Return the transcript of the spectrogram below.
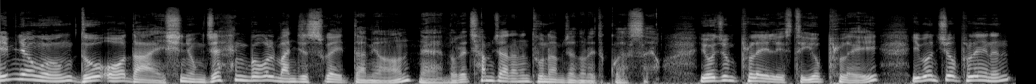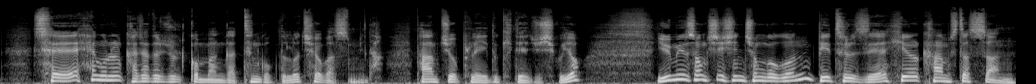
임영웅, Do or Die, 신용재, 행복을 만질 수가 있다면, 네, 노래 참 잘하는 두 남자 노래 듣고 왔어요. 요즘 플레이리스트, 요 플레이. 이번 주 플레이는 새해 행운을 가져다 줄 것만 같은 곡들로 채워봤습니다. 다음 주 플레이도 기대해 주시고요. 유미성 씨 신청곡은 비틀즈의 Here Comes the Sun.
